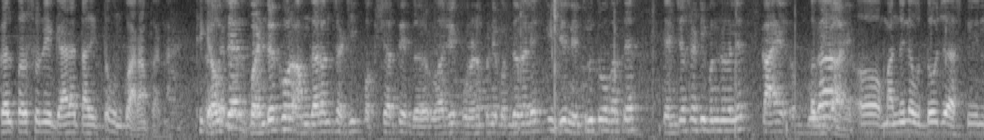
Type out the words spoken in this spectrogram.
कल परसों ने ग्यारह तारीख तक उनको आराम करना है। ठीक है? साहेब बंडखोर आमदारांसाठी पक्षाचे दरवाजे पूर्णपणे बंद झालेत की जे नेतृत्व करतायत त्यांच्यासाठी बंद झालेत? काय बघा आहे? माननीय उद्धवजी असतील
